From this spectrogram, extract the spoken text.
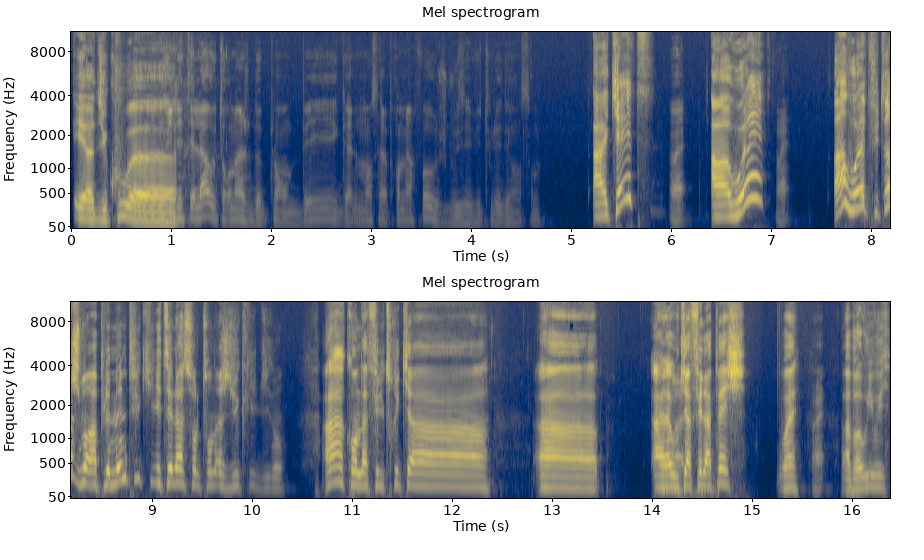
Et euh, du coup, euh... Il était là au tournage de Plan B également. C'est la première fois où je vous ai vus tous les deux ensemble. Hackett? Ouais. Ah ouais? Ouais. Ah ouais, putain, je me rappelais même plus qu'il était là sur le tournage du clip, dis donc. Ah, quand on a fait le truc à. à. à- au Ouais, Café La Pêche Ouais. Ouais. Ah bah oui, oui.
